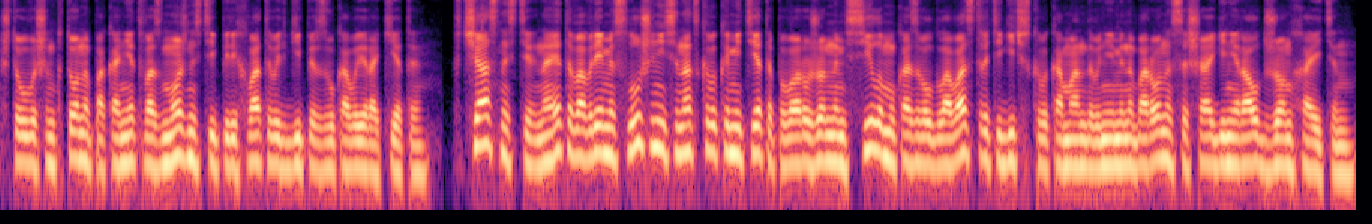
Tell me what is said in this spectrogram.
что у Вашингтона пока нет возможности перехватывать гиперзвуковые ракеты. В частности, на это во время слушаний Сенатского комитета по вооруженным силам указывал глава стратегического командования Минобороны США генерал Джон Хайтин.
